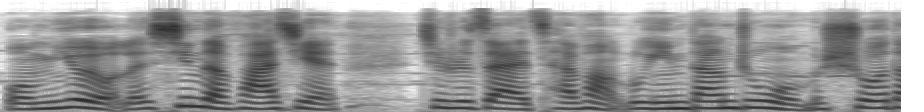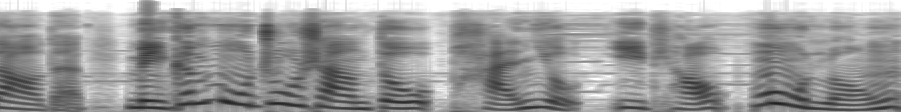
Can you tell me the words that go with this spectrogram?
我们又有了新的发现，就是在采访录音当中我们说到的，每根木柱上都盘有一条木龙，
